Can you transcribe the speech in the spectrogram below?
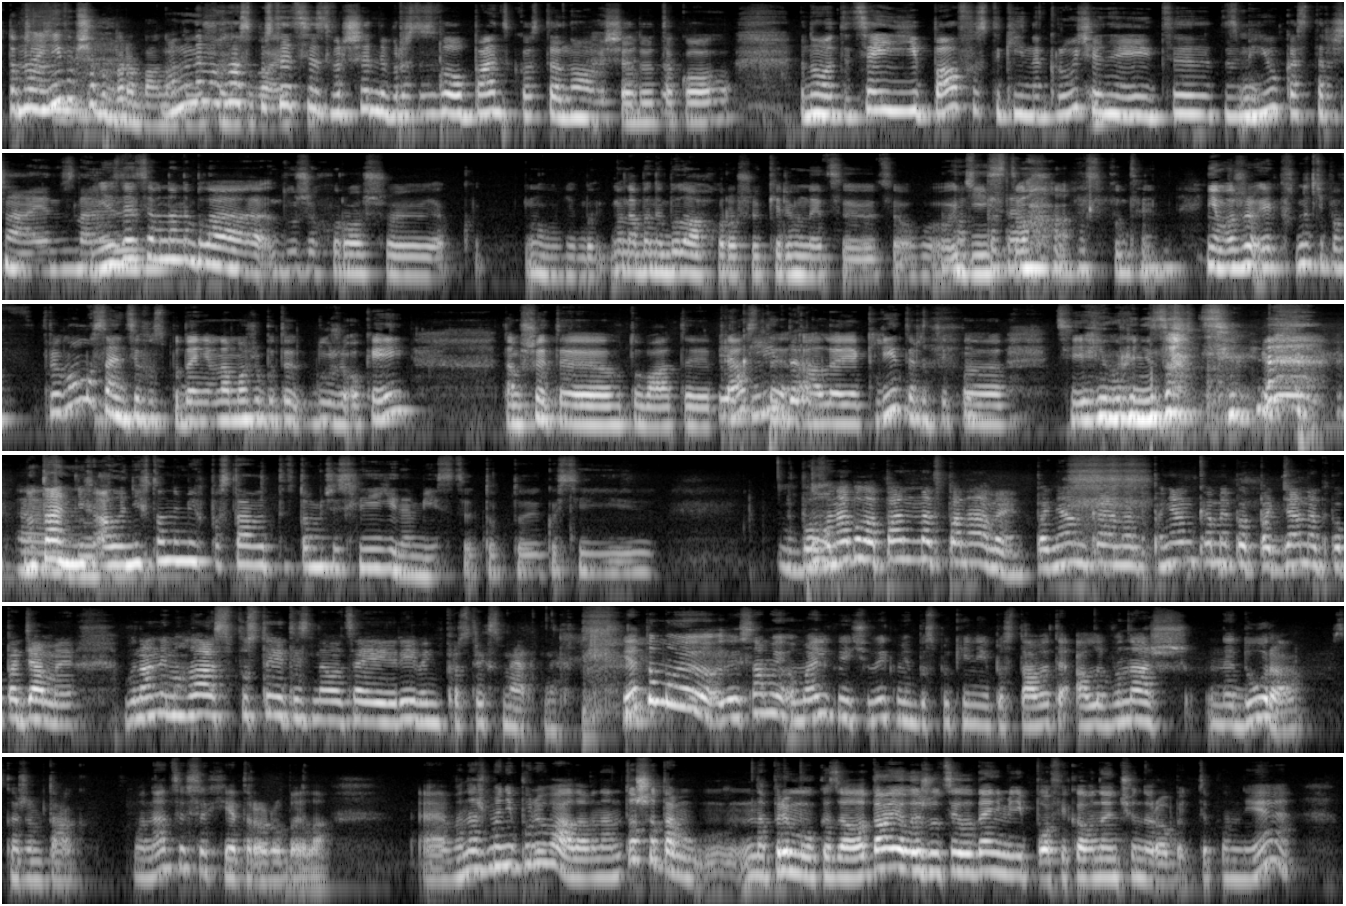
Тобто Ну, їй взагалі по барабану. Вона не могла спуститися з вершини просто свого панського становища до такого. Ну, от це її пафос такий накручений, і це зміюка страшна, я не знаю. Мені здається, вона не була дуже хорошою, як. Ну, якби вона би не була хорошою керівницею цього Господиня. дійства господині. Ні, може, як ну, типу, в прямому сенсі господиня вона може бути дуже окей, там шити, готувати плясти, лідер. але як лідер, типу, цієї організації. Ну е, та, ні, але ніхто не міг поставити в тому числі її на місце. Тобто якось її. Бо Ну. вона була пан над панами, панянка над панянками, попадя над попадями. Вона не могла спуститись на оцей рівень простих смертних. Я думаю, той самий Омелько і чоловік міг би спокійно її поставити, але вона ж не дура, скажімо так. Вона це все хитро робила. Е, Вона ж маніпулювала, вона не то, що там напряму казала, да, я лежу цілий день, мені пофіг, а вона нічого не робить. Типу, ні.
